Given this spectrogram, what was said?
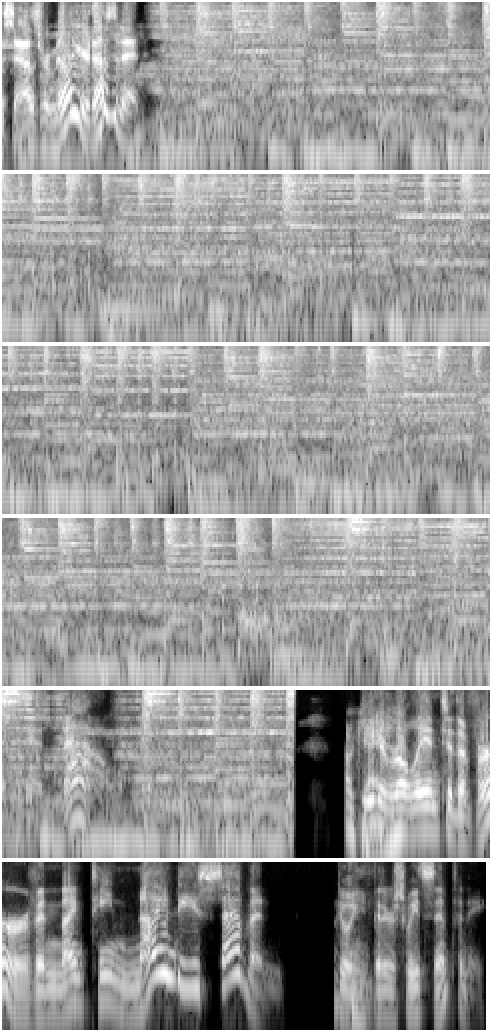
Oh, sounds familiar, doesn't it? And now Okay. you can roll into the Verve in 1997 doing Okay. Bittersweet Symphony.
